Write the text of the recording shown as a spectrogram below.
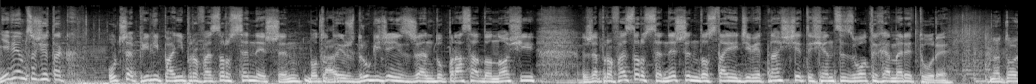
Nie wiem, co się tak uczepili pani profesor Senyszyn, bo tutaj Tak. już drugi dzień z rzędu prasa donosi, że profesor Senyszyn dostaje 19 tysięcy złotych emerytury. No to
